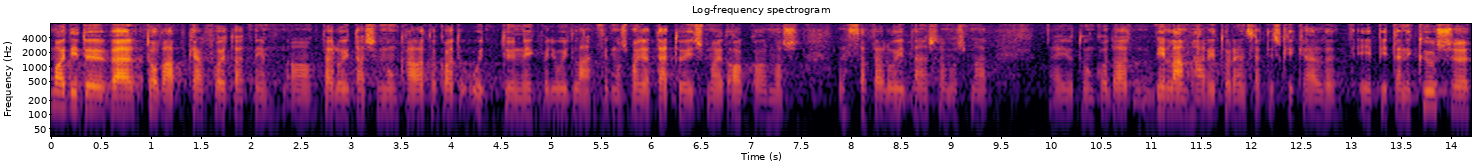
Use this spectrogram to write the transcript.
majd idővel tovább kell folytatni a felújítási munkálatokat. Úgy tűnik, vagy úgy látszik, most majd a tető is majd alkalmas lesz a felújításra, most már eljutunk oda. Villámhárító rendszert is ki kell építeni. Külső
